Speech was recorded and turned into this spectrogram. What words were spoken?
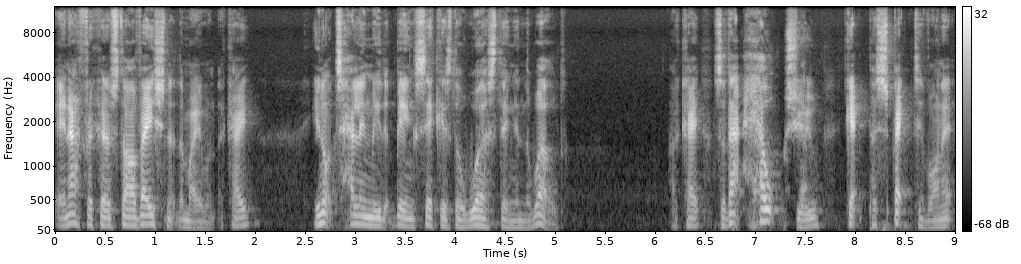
in Africa of starvation at the moment, okay? You're not telling me that being sick is the worst thing in the world. Okay, so that helps you get perspective on it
